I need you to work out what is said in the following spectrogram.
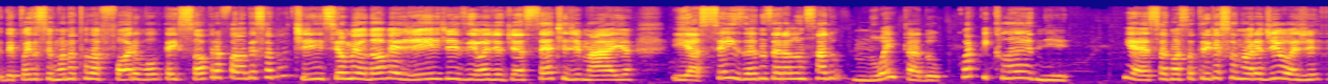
depois da semana toda fora, eu voltei só para falar dessa notícia. O meu nome é Giges e hoje é dia 7 de maio. E há seis anos era lançado Noita do Corpiclane. E essa é a nossa trilha sonora de hoje.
